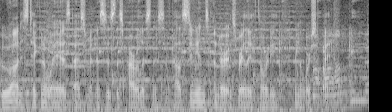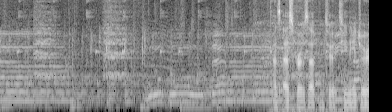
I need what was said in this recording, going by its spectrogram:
Fuad is taken away as S witnesses this powerlessness of Palestinians under Israeli authority in the worst way. As S grows up into a teenager,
